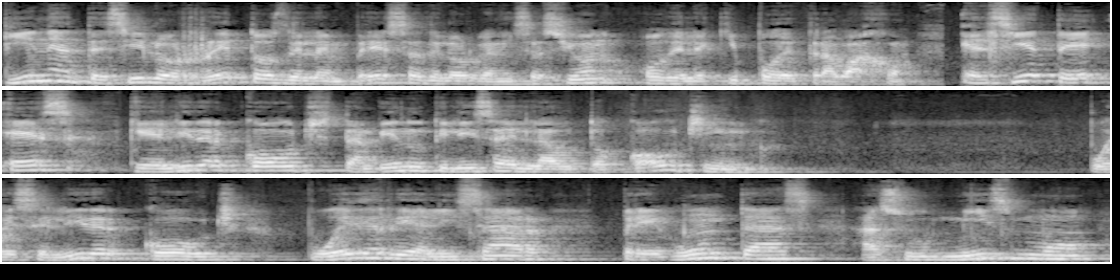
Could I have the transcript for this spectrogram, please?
tiene ante sí los retos de la empresa, de la organización o del equipo de trabajo. El 7 es que el líder coach también utiliza el auto-coaching pues el líder coach puede realizar preguntas a su mismo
